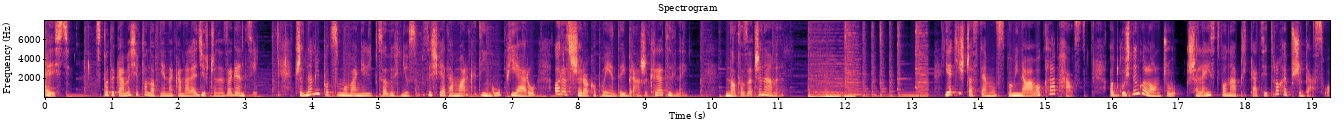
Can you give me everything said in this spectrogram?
Cześć! Spotykamy się ponownie na kanale Dziewczyny z Agencji. Przed nami podsumowanie lipcowych newsów ze świata marketingu, PR-u oraz szeroko pojętej branży kreatywnej. No to zaczynamy! Jakiś czas temu wspominałam o Clubhouse. Od głośnego launchu szaleństwo na aplikację trochę przygasło.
